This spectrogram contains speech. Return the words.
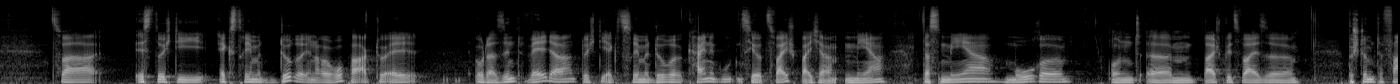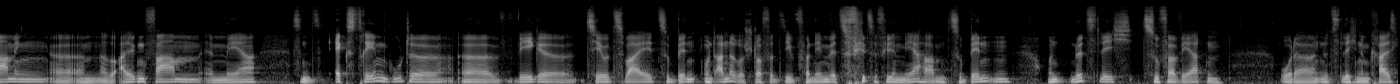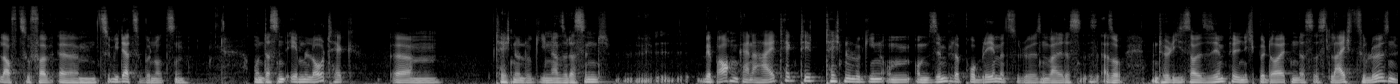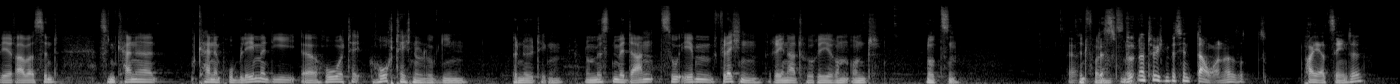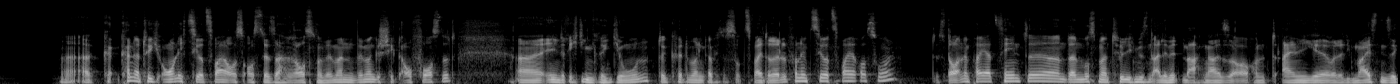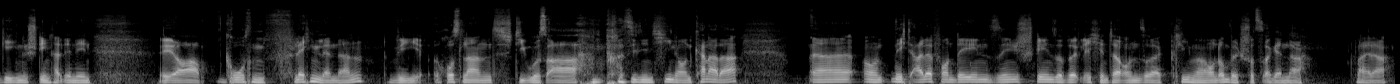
Zwar ist durch die extreme Dürre in Europa aktuell oder sind Wälder durch die extreme Dürre keine guten CO2-Speicher mehr. Das Meer, Moore und ähm, beispielsweise bestimmte Farming, äh, also Algenfarmen im Meer, sind extrem gute äh, Wege, CO2 zu binden und andere Stoffe, die, von denen wir zu viel zu viel mehr haben, zu binden und nützlich zu verwerten oder nützlich in einem Kreislauf zu, ähm, zu wieder zu benutzen. Und das sind eben Low-Tech. Ähm, Technologien. Also das sind, wir brauchen keine Hightech-Technologien, um, um simple Probleme zu lösen, weil das ist, also natürlich soll simpel nicht bedeuten, dass es leicht zu lösen wäre, aber es sind, es sind keine, keine Probleme, die äh, hohe Te Hochtechnologien benötigen. Nun müssten wir dann zu eben Flächen renaturieren und nutzen. ja, Das nutzen. wird natürlich ein bisschen dauern, also ein paar Jahrzehnte. Ja, kann natürlich ordentlich CO2 aus, aus der Sache rausnehmen, wenn man, wenn man geschickt aufforstet äh, in den richtigen Regionen, dann könnte man, glaube ich, so zwei Drittel von dem CO2 rausholen. Das dauert ein paar Jahrzehnte und dann muss man natürlich, müssen alle mitmachen, also auch. Und einige oder die meisten dieser Gegenden stehen halt in den ja, großen Flächenländern wie Russland, die USA, Brasilien, China und Kanada. Äh, und nicht alle von denen stehen so wirklich hinter unserer Klima- und Umweltschutzagenda. Leider.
